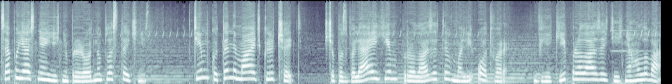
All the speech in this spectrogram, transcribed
Це пояснює їхню природну пластичність. Втім, коти не мають ключиць, що дозволяє їм пролазити в малі отвори, в які пролазить їхня голова.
